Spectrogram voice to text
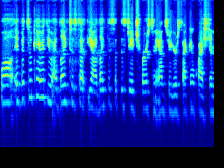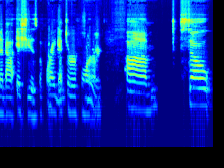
well, if it's okay with you, I'd like to set yeah, I'd like to set the stage first and answer your second question about issues before okay. I get to reform. Sure. Um, so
